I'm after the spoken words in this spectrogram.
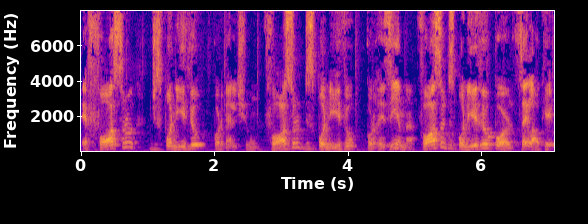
É fósforo disponível por MLT1. Fósforo disponível por resina, fósforo disponível por sei lá o que.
